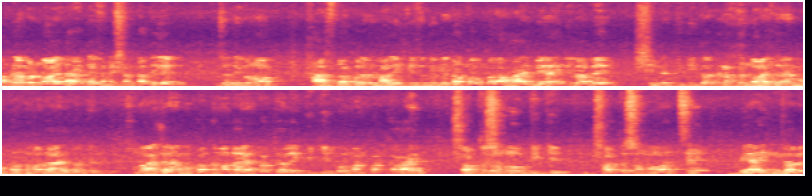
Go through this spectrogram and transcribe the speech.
আপনি আবার নয় ধারার ডেফিনেশনটা দিলেন। যদি কোনো খাস দখলের মালিককে যদি বেদখল করা হয়, বেআইনিভাবে সেক্ষেত্রে কি করবেন? আপনি নয় ধারায় মোকদ্দমা দায়ের করবেন। নয় ধারায় মোকদ্দমা দায়ের করতে হলে কি কি প্রমাণ করতে হয়? শর্ত সমূহ কি কি? শর্ত সমূহ হচ্ছে বেআইনিভাবে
